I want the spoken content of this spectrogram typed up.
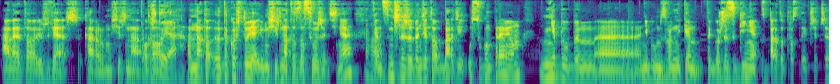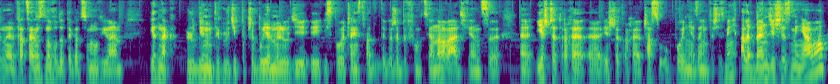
ale to już wiesz, Karol, musisz na to, kosztuje. To, na to, to kosztuje i musisz na to zasłużyć, nie? Aha. Więc myślę, że będzie to bardziej usługą premium. Nie byłbym, e, nie byłbym zwolennikiem tego, że zginie z bardzo prostej przyczyny, wracając znowu do tego, co mówiłem, jednak lubimy tych ludzi, potrzebujemy ludzi i, i, społeczeństwa do tego, żeby funkcjonować, więc e, jeszcze trochę, e, jeszcze trochę czasu upłynie, zanim to się zmieni, ale będzie się zmieniało.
